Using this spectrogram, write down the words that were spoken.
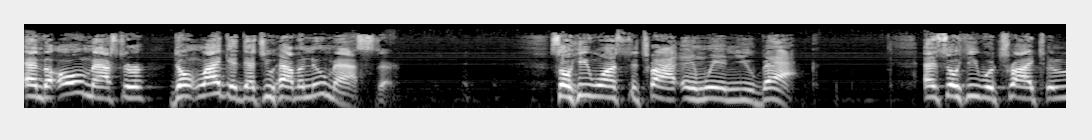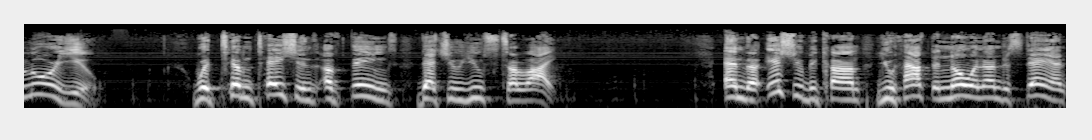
And the old master don't like it that you have a new master. So he wants to try and win you back. And so he will try to lure you with temptations of things that you used to like. And the issue becomes you have to know and understand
